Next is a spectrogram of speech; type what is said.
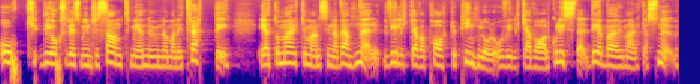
och det är också det som är intressant med nu när man är 30, är att då märker man sina vänner. Vilka var partypinglor och vilka var alkoholister? Det börjar ju märkas nu.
